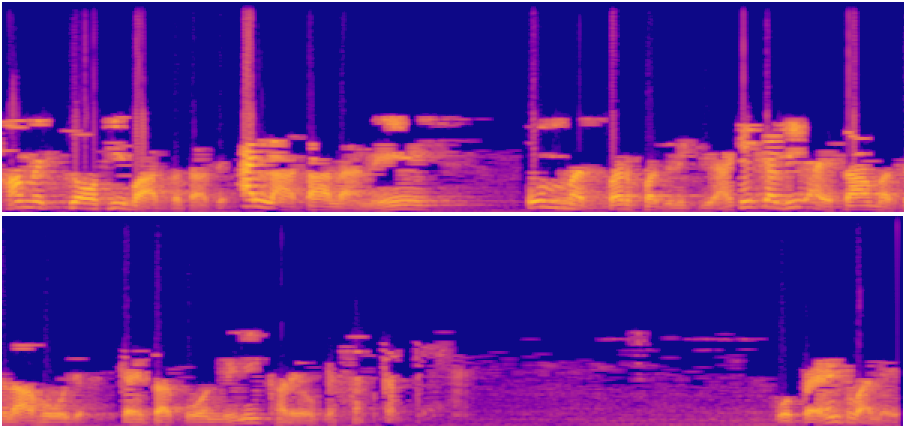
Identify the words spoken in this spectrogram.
हम एक चौथी बात बताते, अल्लाह ताला ने उम्मत पर फजल किया कि कभी ऐसा मसला हो जाए। कहता, कौन भी नहीं खड़े होकर सब करते वो पैंट वाले,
